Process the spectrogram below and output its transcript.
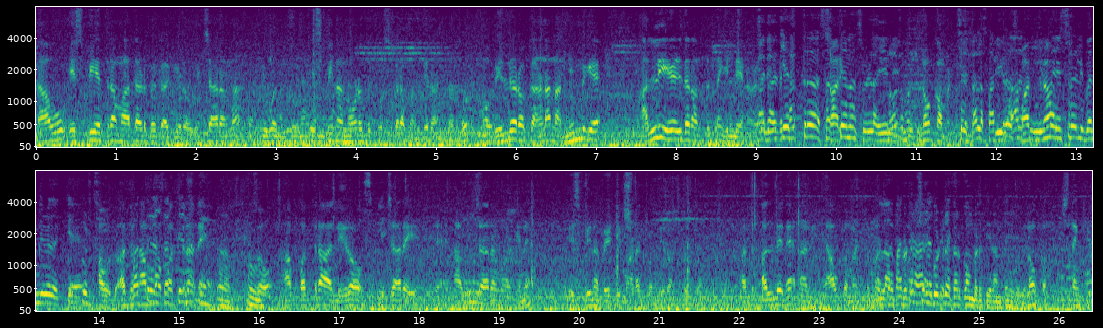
ನಾವು ಎಸ್ ಪಿ ಹತ್ರ ಮಾತಾಡಬೇಕಾಗಿರೋ ವಿಚಾರನ ಇವತ್ತು ಎಸ್ ಪಿನ ನೋಡೋದಕ್ಕೋಸ್ಕರ ಬಂದಿರೋಂಥದ್ದು. ಅವ್ರು ಇರೋ ಕಾರಣ ನಾನು ನಿಮಗೆ ಅಲ್ಲಿ ಹೇಳ್ದಿರೋಂಥದ್ದನ್ನ ಇಲ್ಲೇನು ಪತ್ರ ಸತ್ಯನ ಸುಳ್ಳ ಏನು ನೋ ಕಾಮೆಂಟ್ ಅಲ್ಲ ಪತ್ರ ನಿಮ್ಮ ಹೆಸರಲ್ಲಿ ಬಂದಿರೋದಕ್ಕೆ. ಹೌದು ಅದು ಪತ್ರ ನಮ್ಮ ಪತ್ರನೇ. ಸೊ ಆ ಪತ್ರ ಅಲ್ಲಿರೋ ವಿಚಾರ ಏನಿದೆ ಆ ವಿಚಾರವಾಗಿನೇ ಎಸ್ ಪಿನ ಭೇಟಿ ಮಾಡಕ್ ಬಂದಿರೋಂಥದ್ದು ಅದು ಅಲ್ಲದೆ ನಾನು ಯಾವ ಕಮೆಂಟ್ ಪ್ರೊಟೆಕ್ಷನ್ ಕೊಟ್ಟರೆ ಕರ್ಕೊಂಡ್ ಬರ್ತೀರಾ ಅಂತ ಹೇಳಿ no comments thank you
